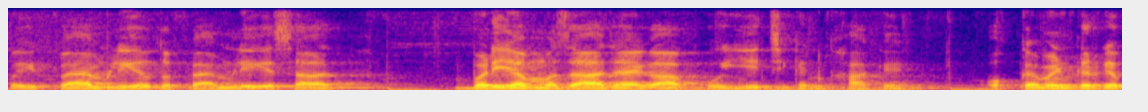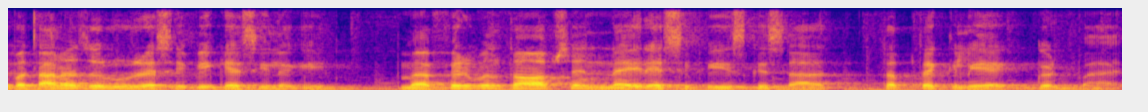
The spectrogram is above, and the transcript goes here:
भाई फैमिली हो तो फैमिली के साथ। बढ़िया मज़ा आ जाएगा आपको ये चिकन खा के और कमेंट करके बताना ज़रूर रेसिपी कैसी लगी। मैं फिर मिलता हूँ आपसे नई रेसिपीज़ के साथ। तब तक के लिए गुड बाय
